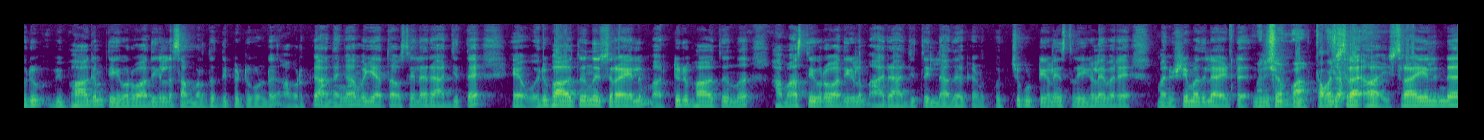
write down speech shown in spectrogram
ഒരു വിഭാഗം തീവ്രവാദികളുടെ സമ്മർദ്ദത്തിൽ പെട്ടുകൊണ്ട് അവർക്ക് അനങ്ങാൻ വയ്യാത്ത അവസ്ഥയിൽ ആ രാജ്യത്തെ ഒരു ഭാഗത്തു നിന്ന് ഇസ്രായേലും മറ്റൊരു ഭാഗത്തു നിന്ന് ഹമാസ് തീവ്രവാദികളും ആ രാജ്യത്ത് ഇല്ലാതെയൊക്കെയാണ്. കൊച്ചു കുട്ടികളെയും സ്ത്രീകളെ വരെ മനുഷ്യമതിലായിട്ട് മനുഷ്യ ആ ആ ഇസ്രായേലിന്റെ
